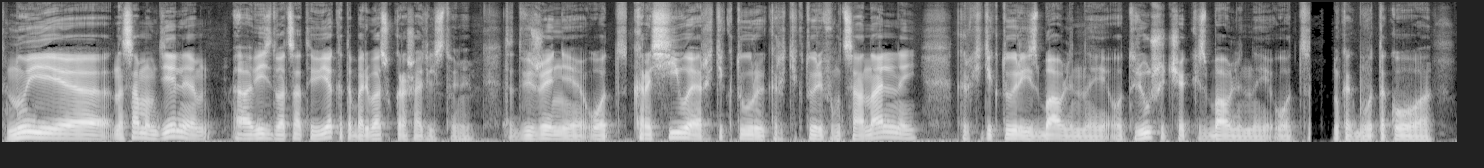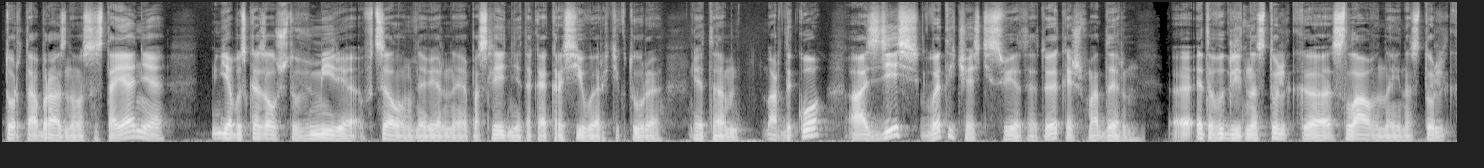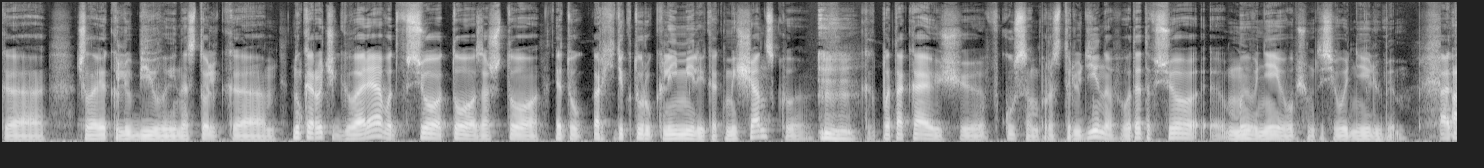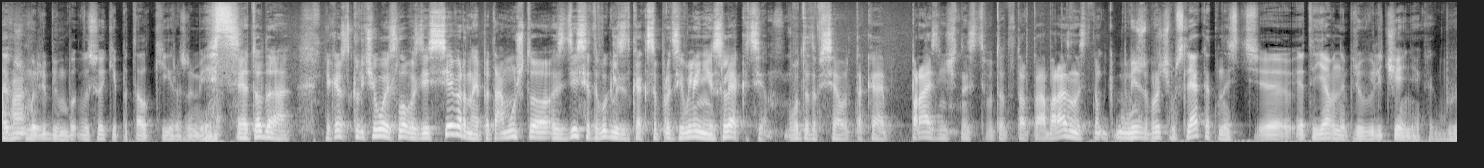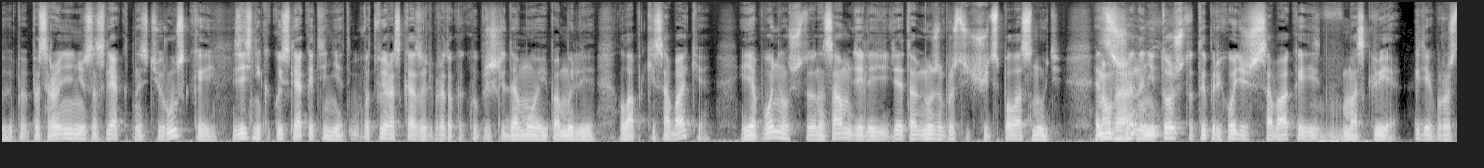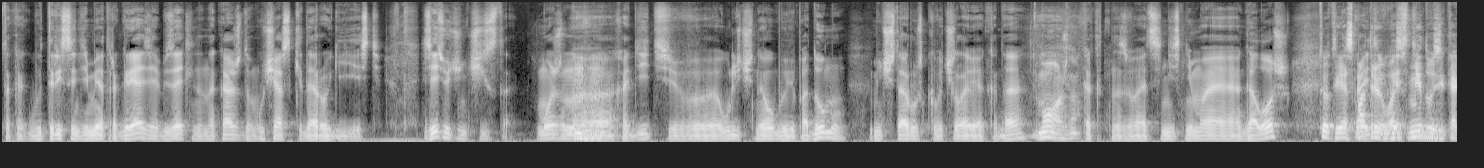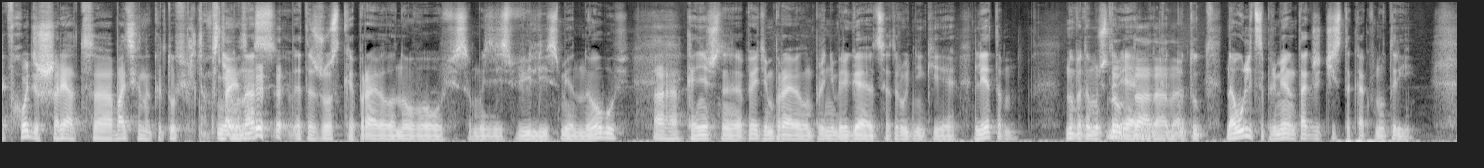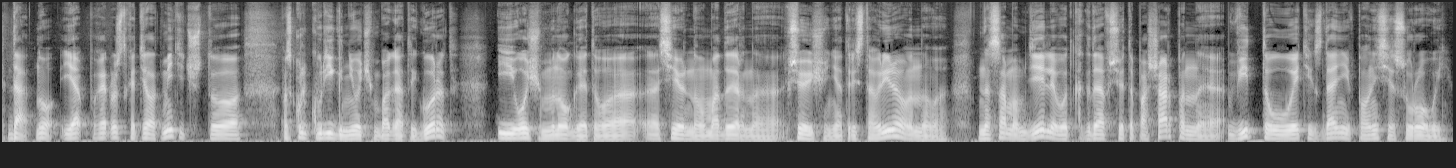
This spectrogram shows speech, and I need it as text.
Ну и э, на самом деле э, весь 20 век – это борьба с украшательствами. Это движение от красивой архитектуры к архитектуре функциональной, к архитектуре, избавленной от рюшечек, избавленной от ну, как бы вот такого тортообразного состояния, я бы сказал, что в мире в целом, наверное, последняя такая красивая архитектура – это ар-деко, а здесь, в этой части света, то это, конечно, модерн. Э, это выглядит настолько славно и настолько человеколюбиво и настолько... Ну, короче говоря, вот все то, за что эту архитектуру клеймили как мещанскую, угу. как потакающую вкусом простолюдинов, вот это все э, мы в ней, в общем-то, сегодня и любим. А ага. также мы любим высокие потолки, разумеется. Это да. Мне кажется, ключевое слово здесь «северное», потому что здесь это выглядит как сопротивление слякоти. Вот эта вся вот такая праздничность, вот эта тортообразность. Ну, Между прочим, слякотность есть э, это явное преувеличение. Как бы. по, по сравнению со слякотностью русской, здесь никакой слякоти нет. Вот вы рассказывали про то, как вы пришли домой и помыли лапки собаки, и я понял, что на самом деле это нужно просто чуть-чуть сполоснуть. Это ну, совершенно да. не то, что ты приходишь с собакой в Москве, где просто как бы 3 сантиметра грязи обязательно на каждом участке дороги есть. Здесь очень чисто. Можно угу. ходить в уличной обуви по дому, мечта русского человека, да? Можно. Как это называется, не снимая галош. Тут я смотрю, у вас в «Медузе» как входишь, ряд э, ботинок и туфель там стоит. Не, у нас это жесткое правило нового офиса. Мы здесь ввели сменную обувь. Ага. Конечно, этим правилам пренебрегают сотрудники летом, ну, потому что ну, реально, да, да, да. тут на улице примерно так же чисто, как внутри. Да, но я просто хотел отметить, что поскольку Рига не очень богатый город, и очень много этого э, северного модерна все еще не отреставрированного, на самом деле, вот когда все это пошарпанное, вид-то у этих зданий вполне себе суровый.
